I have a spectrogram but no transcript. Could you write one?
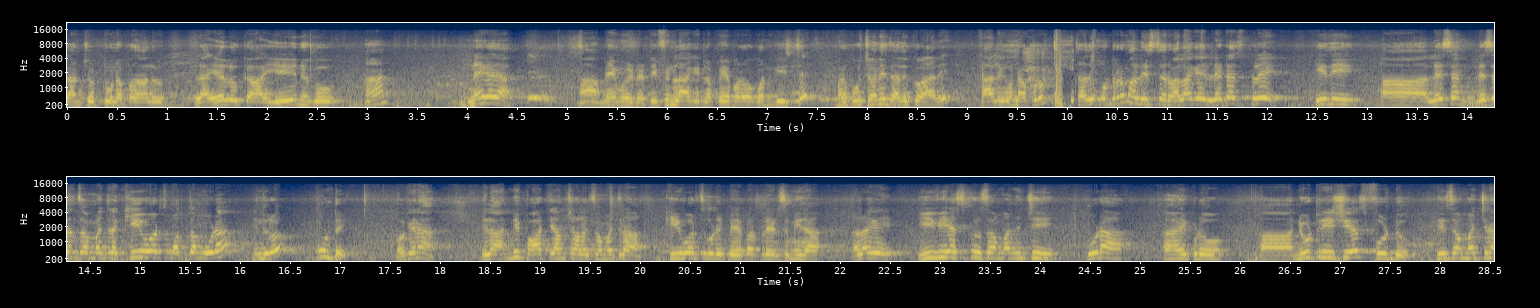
దాని చుట్టూ ఉన్న పదాలు ఇలా ఎలుక ఏనుగు ఉన్నాయి కదా? మేము ఇట్లా టిఫిన్ లాగా ఇట్లా పేపర్ ఒకరికి ఇస్తే మరి కూర్చొని చదువుకోవాలి. ఖాళీగా ఉన్నప్పుడు చదువుకుంటారు మళ్ళీ ఇస్తారు. అలాగే లెటర్స్ ప్లే ఇది లెసన్ లెసన్ సంబంధించిన కీవర్డ్స్ మొత్తం కూడా ఇందులో ఉంటాయి. ఓకేనా? ఇలా అన్ని పాఠ్యాంశాలకు సంబంధించిన కీవర్డ్స్ కూడా పేపర్ ప్లేట్స్ మీద అలాగే ఈవీఎస్కు సంబంధించి కూడా ఇప్పుడు న్యూట్రిషియస్ ఫుడ్ దీనికి సంబంధించిన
